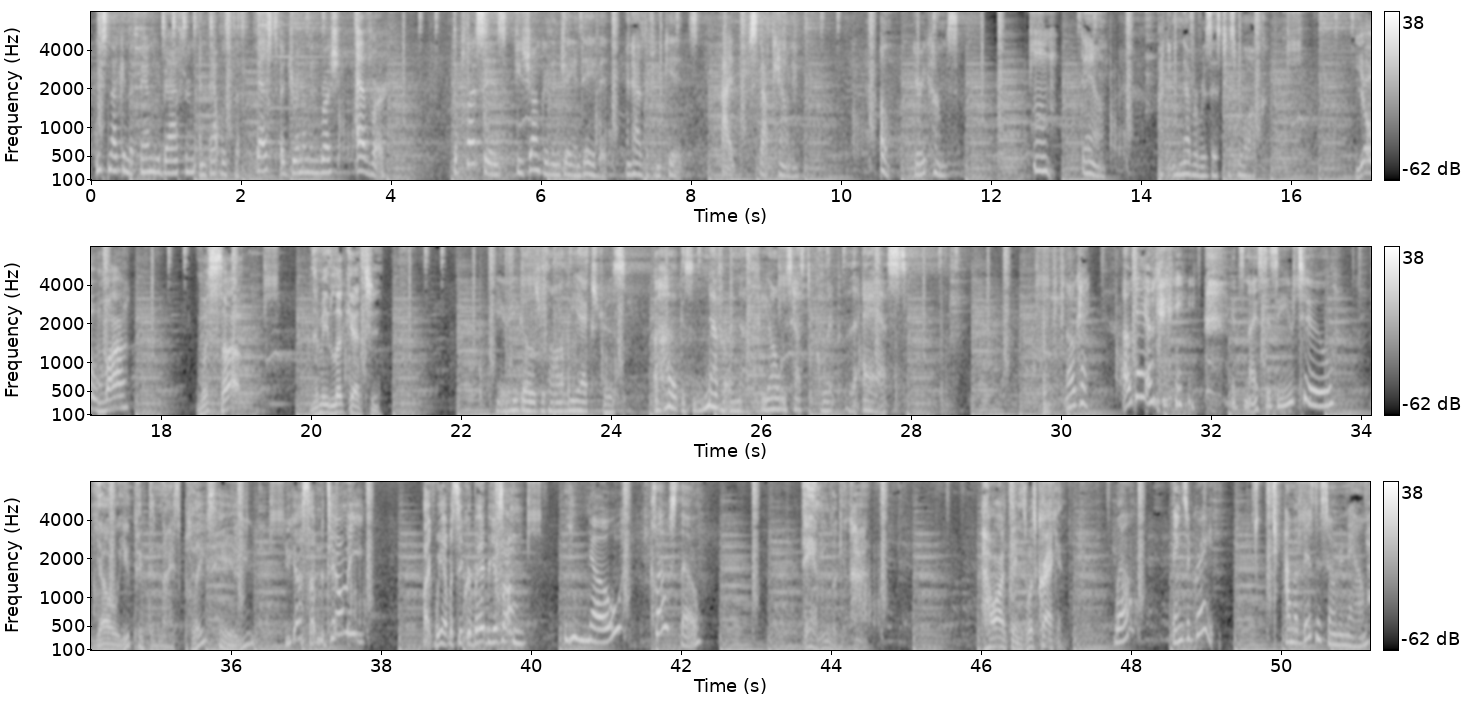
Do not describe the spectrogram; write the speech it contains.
We snuck in the family bathroom, and that was the best adrenaline rush ever. The plus is, he's younger than Jay and David and has a few kids. I stopped counting. Oh, here he comes. Mm, damn. I could never resist his walk. Yo, Ma. What's up? Let me look at you. Here he goes with all the extras. A hug is never enough. He always has to grip the ass. Okay, okay, okay. it's nice to see you too. Yo, you picked a nice place here. You you got something to tell me? Like we have a secret baby or something? No, close though. Damn, you looking hot. How are things? What's cracking? Well, things are great. I'm a business owner now.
